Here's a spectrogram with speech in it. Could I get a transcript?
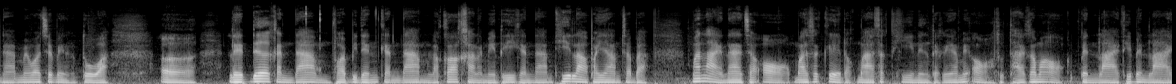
นะครับไม่ว่าจะเป็นของตัวเอ่อเลดเดอร์กันดั้มฟอร์บิเดนกันดั้มแล้วก็คาราเมนตี้กันดั้มที่เราพยายามจะแบบเมื่อไหร่นาจะออกมาสเกตออกมาสักทีหนึ่งแต่ก็ยังไม่ออกสุดท้ายก็มาออกเป็นลายที่เป็นลาย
